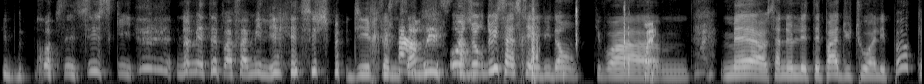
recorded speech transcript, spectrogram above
type de processus qui ne m'était pas familier, si je peux dire comme ça. Aujourd'hui, ça serait évident, tu vois, euh, mais euh, ça ne l'était pas du tout à l'époque.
